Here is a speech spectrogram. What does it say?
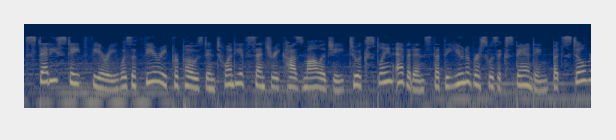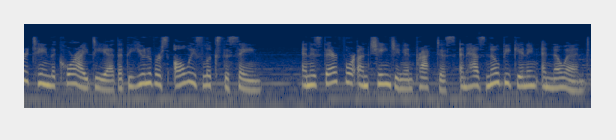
Steady-state theory was a theory proposed in 20th-century cosmology to explain evidence that the universe was expanding but still retain the core idea that the universe always looks the same, and is therefore unchanging in practice and has no beginning and no end.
